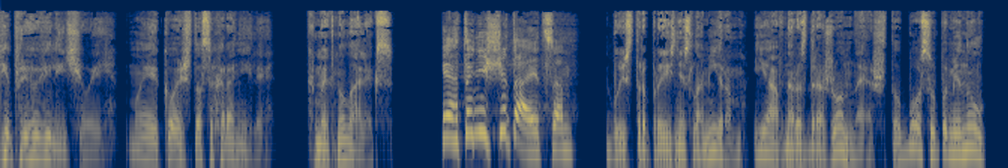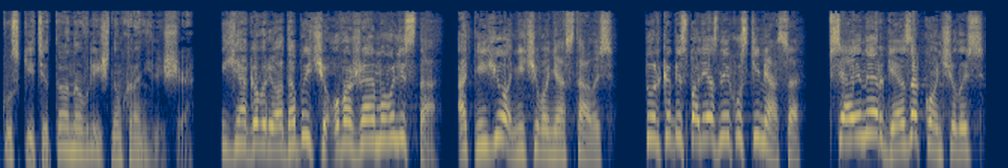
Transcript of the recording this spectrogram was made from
«Не преувеличивай, мы кое-что сохранили», — хмыкнул Алекс. «Это не считается», — быстро произнесла миром, явно раздраженная, что босс упомянул куски Титана в личном хранилище. «Я говорю о добыче уважаемого листа. От нее ничего не осталось. Только бесполезные куски мяса. Вся энергия закончилась».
